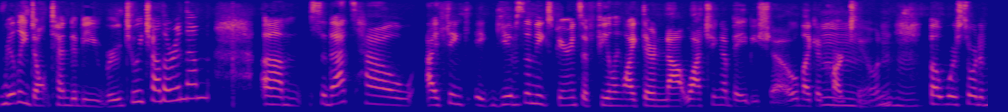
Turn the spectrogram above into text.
really don't tend to be rude to each other in them um, so that's how i think it gives them the experience of feeling like they're not watching a baby show like a mm, cartoon mm-hmm. but we're sort of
